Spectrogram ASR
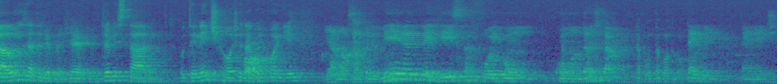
alunos da TV Projeto entrevistaram o Tenente Rocha da companhia. E a nossa primeira entrevista foi com o comandante da Tá bom, tá bom, tá bom. Tenente, Tenente,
